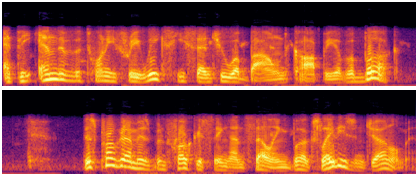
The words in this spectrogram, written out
At the end of the 23 weeks, he sent you a bound copy of a book. This program has been focusing on selling books. Ladies and gentlemen,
